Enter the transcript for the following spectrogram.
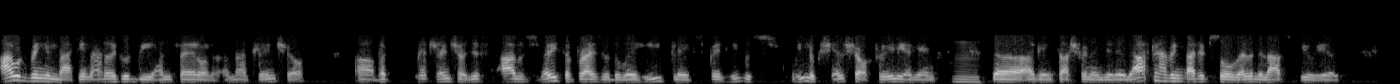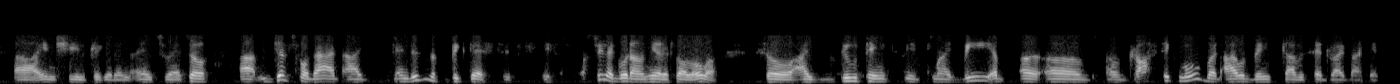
I would bring him back in. I know it would be unfair on a Matt Renshaw, uh, but Matt Renshaw just I was very surprised with the way he played spin. He was he looked shell shocked really against mm. the against Ashwin and Jadeja after having batted so well in the last few years uh, in Shield cricket and elsewhere. So uh, just for that, I and this is a big test. If if Australia go down here, it's all over. So I do think it might be a, a, a, a drastic move, but I would bring Travis Head right back in.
